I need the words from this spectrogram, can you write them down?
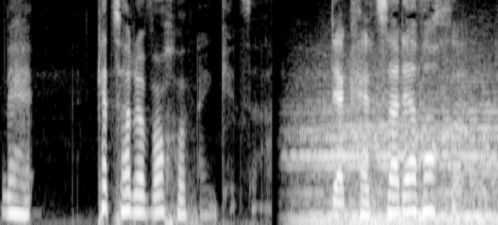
Der Ketzer der Woche. Ein Ketzer. Der Ketzer der Woche.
